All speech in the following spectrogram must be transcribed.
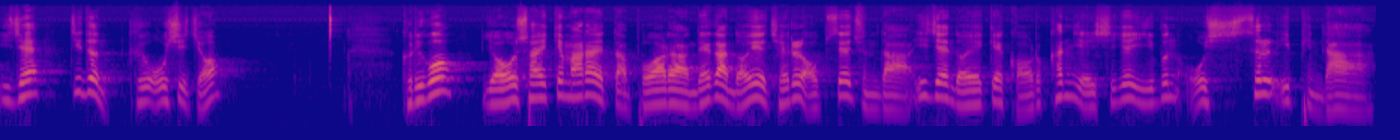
이제 찌든 그 옷이죠. 그리고 여호수아에게 말하였다. 보아라, 내가 너의 죄를 없애 준다. 이제 너에게 거룩한 예식에 입은 옷을 입힌다.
